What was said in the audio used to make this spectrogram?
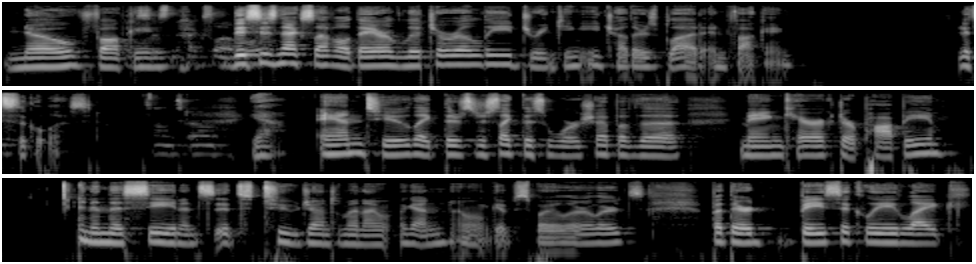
No fucking. This is next level. This is next level. They are literally drinking each other's blood and fucking. It's the coolest. Sounds dope. Yeah. And too, like there's just like this worship of the main character Poppy. And in this scene, it's it's two gentlemen. I again, I won't give spoiler alerts, but they're basically like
